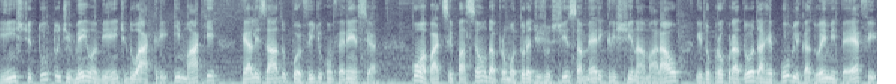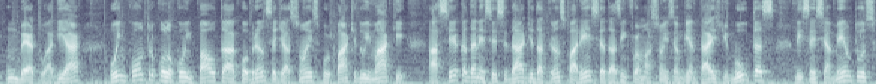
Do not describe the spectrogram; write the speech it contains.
e Instituto de Meio Ambiente do Acre, IMAC, realizado por videoconferência com a participação da promotora de justiça Mary Cristina Amaral e do procurador da República do MPF Humberto Aguiar, o encontro colocou em pauta a cobrança de ações por parte do IMAC acerca da necessidade da transparência das informações ambientais de multas, licenciamentos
